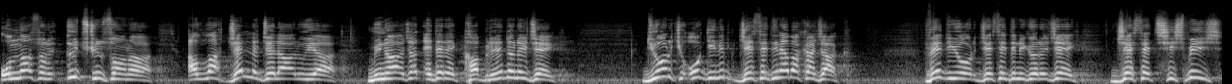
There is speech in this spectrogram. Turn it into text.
Ondan sonra üç gün sonra Allah Celle Celaluhu'ya münacat ederek kabrine dönecek. Diyor ki o gelip cesedine bakacak. Ve diyor cesedini görecek. Ceset şişmiş.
